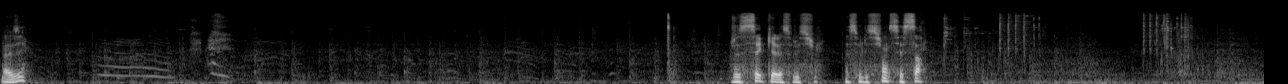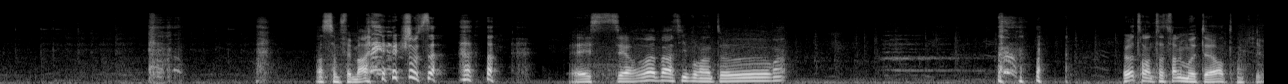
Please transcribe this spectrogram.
Vas-y. Je sais quelle est la solution. La solution, c'est ça. Ah, ça me fait marrer, je trouve ça. Et c'est reparti pour un tour. l'autre est en train de faire le moteur, tranquille.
